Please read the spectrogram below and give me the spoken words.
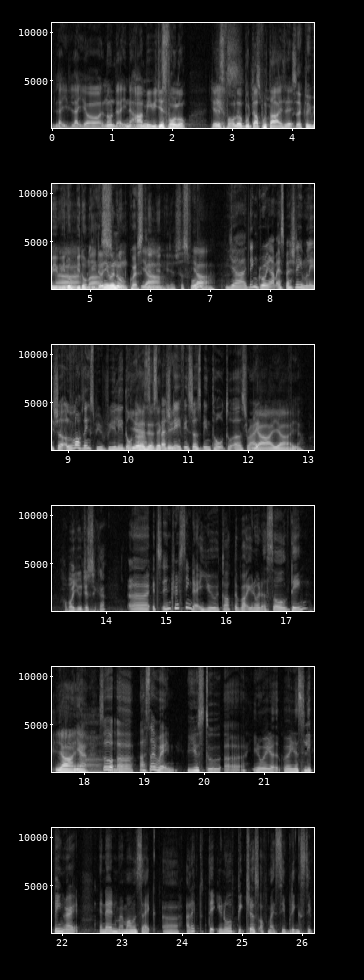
Like like your, you know, like in the army, we just follow, just Yes, follow buta just follow. puta, is it? Exactly. We, we don't we Ah, don't we ask. don't even know. don't question. Yeah. it. Just follow. Yeah. Yeah, I think growing up, especially in Malaysia, a lot of things we really don't Yes, ask, exactly. especially if it's just been told to us, right? Yeah, yeah, yeah. How about you, Jessica? Uh, it's interesting that you talked about you know the soul thing. Yeah, yeah. Yeah. Ah. So uh, last time when we used to uh, you know when you're, when you're sleeping right, and then my mom was like, uh, I like to take you know pictures of my siblings sleep,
